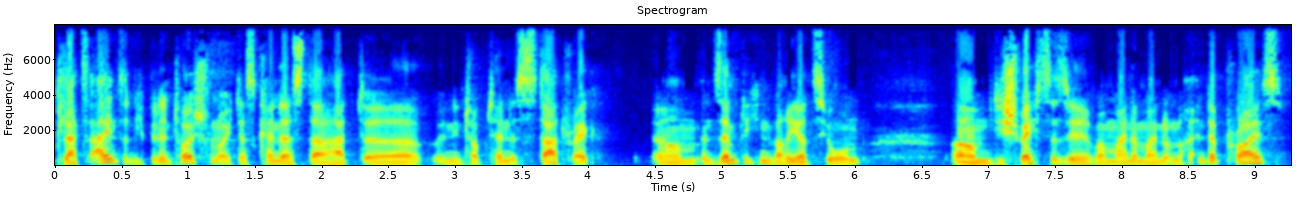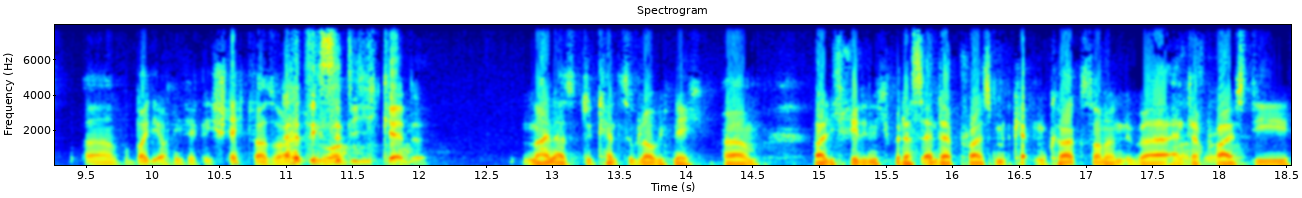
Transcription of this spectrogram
Platz 1, und ich bin enttäuscht von euch, dass keiner es da hat äh, in den Top 10, ist Star Trek. Ähm, in sämtlichen Variationen. Ähm, die schwächste Serie war meiner Meinung nach Enterprise, äh, wobei die auch nicht wirklich schlecht war, sondern Einzigste, nur, die ich kenne. Nein, also die kennst du glaube ich nicht. Ähm, weil ich rede nicht über das Enterprise mit Captain Kirk, sondern über Ach. Enterprise, die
